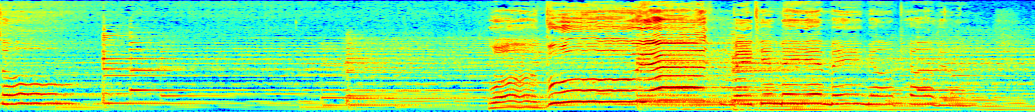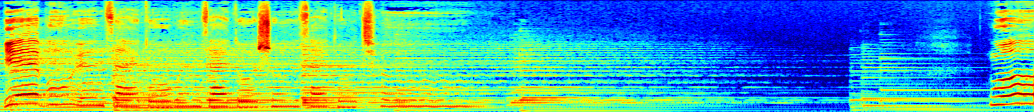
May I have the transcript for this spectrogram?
走，我不愿每天每夜每秒漂流。也不愿再多问、再多说、再多求。我。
